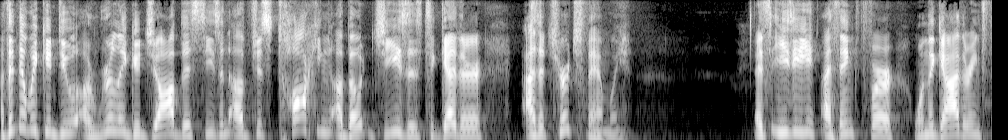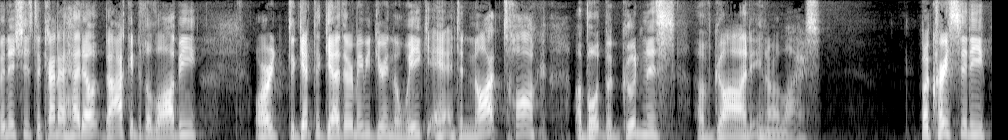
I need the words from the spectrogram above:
I think that we can do a really good job this season of just talking about Jesus together as a church family. It's easy, I think, for when the gathering finishes to kind of head out back into the lobby or to get together maybe during the week and to not talk about the goodness of God in our lives. But Christ City,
